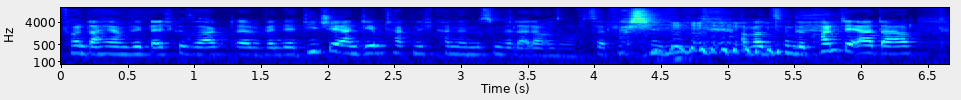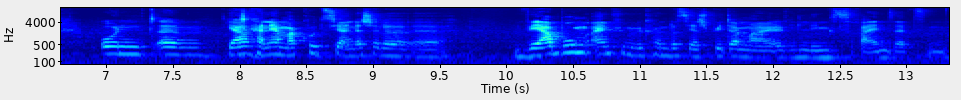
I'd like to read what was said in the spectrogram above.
Von daher haben wir gleich gesagt, äh, wenn der DJ an dem Tag nicht kann, dann müssen wir leider unsere Hochzeit verschieben. aber zum Glück konnte er da. Und ähm, ja. Ich kann ja mal kurz hier an der Stelle äh, Werbung einfügen. Wir können das ja später mal die Links reinsetzen.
